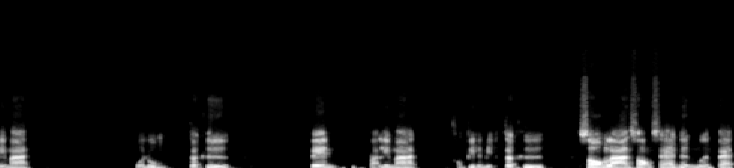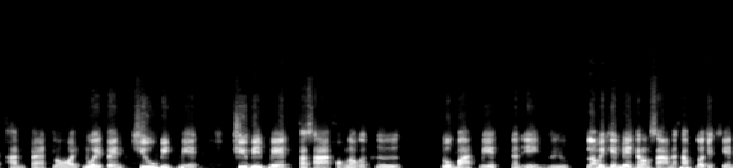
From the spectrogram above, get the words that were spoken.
ริมาตร หัวลุ่มก็คือ เป็นปริมาตรของพีระมิดก็คือสองล้านสองแสนหนึ่งหมื่นแปดพันแปดร้อยหน่วยเป็นคิวบิกเมตรคิวบิกเมตร ภาษาของเราก็คือลูกบาทเมตรนั่นเอง หรือเราไม่เขียนเมตรกำลังสามนะครับ เราจะเขียน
